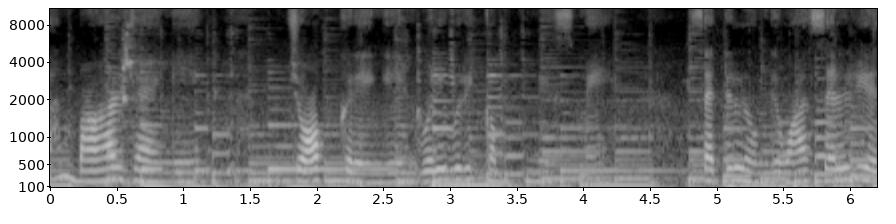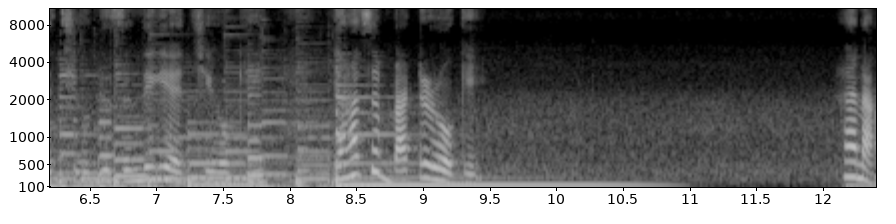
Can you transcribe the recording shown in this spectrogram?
हम बाहर जाएँगे जॉब करेंगे, बड़ी बड़ी कंपनीज़ में सेटल होंगे, वहाँ सैलरी अच्छी होगी, ज़िंदगी अच्छी होगी, यहाँ से बेटर होगी। है ना?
